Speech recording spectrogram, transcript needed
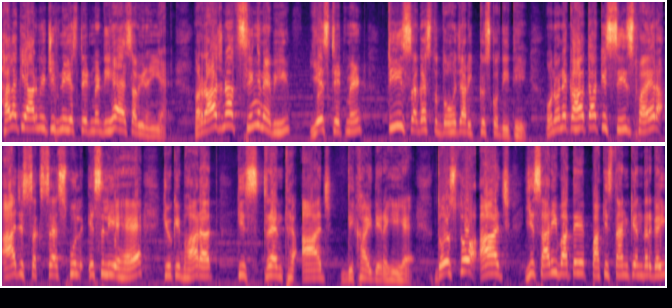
हालाँकि आर्मी चीफ ने यह स्टेटमेंट दी है, ऐसा भी नहीं है। राजनाथ सिंह ने भी यह स्टेटमेंट 30 अगस्त 2021 को दी थी। उन्होंने कहा था कि सीज फायर आज सक्सेसफुल इसलिए है क्योंकि भारत की स्ट्रेंथ आज दिखाई दे रही है। दोस्तों, आज ये सारी बातें पाकिस्तान के अंदर गई।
